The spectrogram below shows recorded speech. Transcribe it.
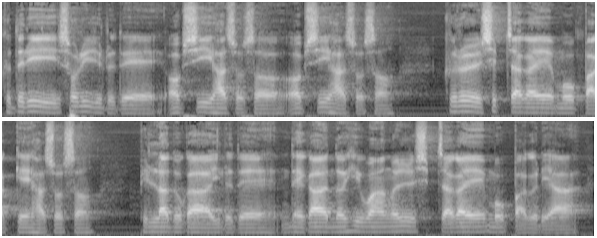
그들이 소리 지르되 없이 하소서 없이 하소서. 그를 십자가에 못 박게 하소서. 빌라도가 이르되 내가 너희 왕을 십자가에 못 박으랴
